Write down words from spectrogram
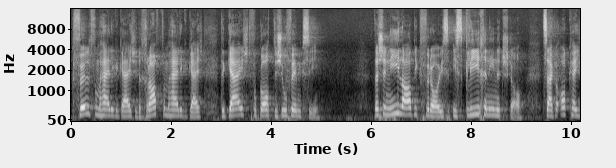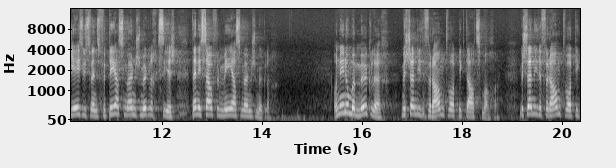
Gefüllt vom Heiligen Geist, in der Kraft vom Heiligen Geist. Der Geist von Gott war auf ihm. Das ist eine Einladung für uns, ins Gleiche hineinzustehen zu sagen, okay, Jesus, wenn es für dich als Mensch möglich war, dann ist es auch für mich als Mensch möglich. Und nicht nur möglich, wir stehen in der Verantwortung, das zu machen. Wir stehen in der Verantwortung,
